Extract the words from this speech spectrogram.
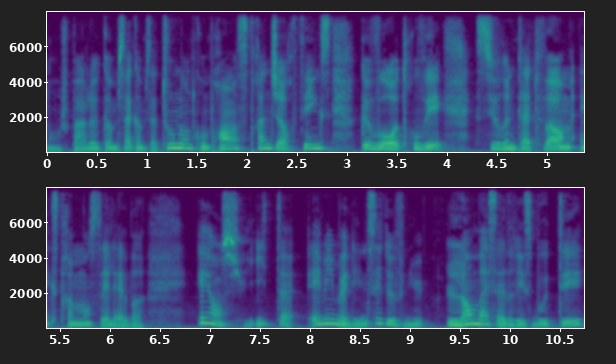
Non, je parle comme ça, comme ça, tout le monde comprend. Stranger Things que vous retrouvez sur une plateforme extrêmement célèbre. Et ensuite, Amy Mullins est devenue l'ambassadrice beauté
